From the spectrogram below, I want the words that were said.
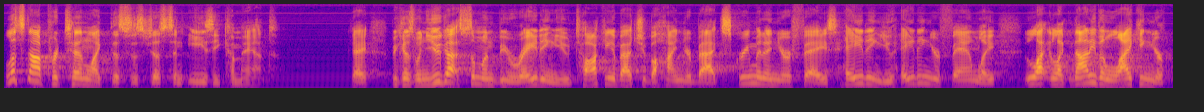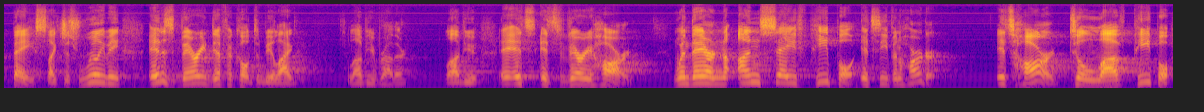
Let's not pretend like this is just an easy command. Okay? Because when you got someone berating you, talking about you behind your back, screaming in your face, hating you, hating your family, like, like not even liking your face, like just really being, it is very difficult to be like, Love you, brother. Love you. It's, it's very hard. When they are unsafe people, it's even harder. It's hard to love people.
